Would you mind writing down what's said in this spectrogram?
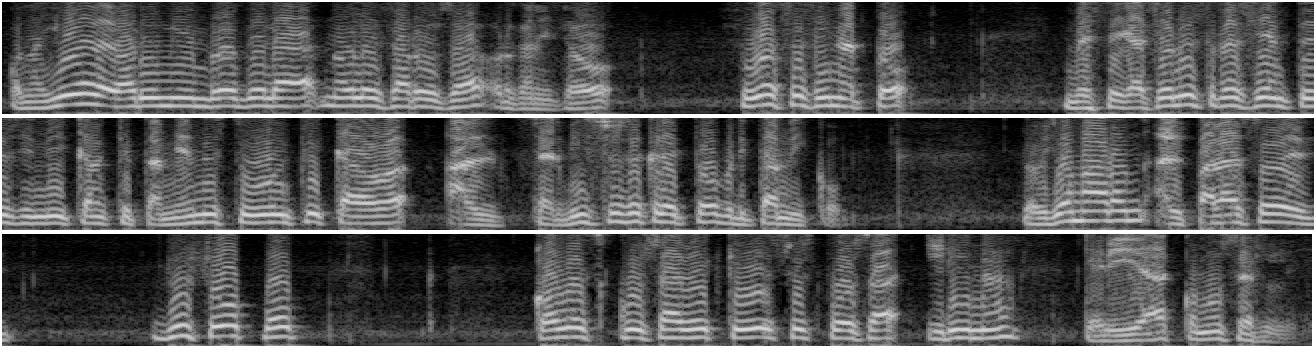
con ayuda de varios miembros de la nobleza rusa, organizó su asesinato. Investigaciones recientes indican que también estuvo implicado al servicio secreto británico. Lo llamaron al palacio de Yusupov con la excusa de que su esposa Irina quería conocerle.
